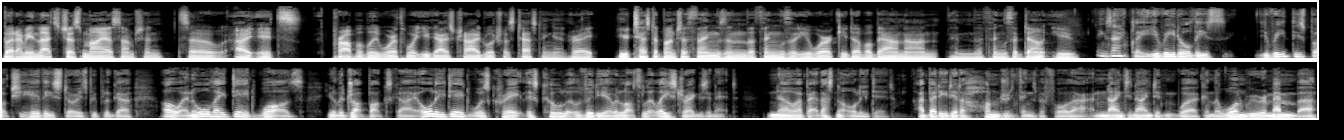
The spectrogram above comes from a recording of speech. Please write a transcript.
But I mean, that's just my assumption. So I, it's probably worth what you guys tried, which was testing it, right? You test a bunch of things, and the things that you work, you double down on, and the things that don't, you Exactly. You read all these, you read these books, you hear these stories, people go, oh, and all they did was, you know, the Dropbox guy, all he did was create this cool little video with lots of little Easter eggs in it. No, I bet that's not all he did. I bet he did a hundred things before that, and 99 didn't work. And the one we remember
